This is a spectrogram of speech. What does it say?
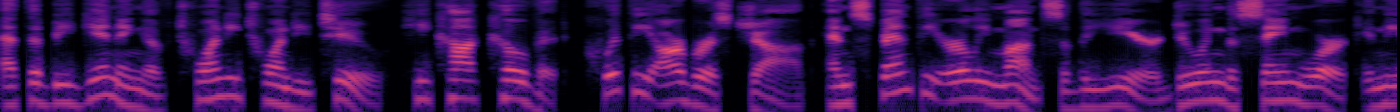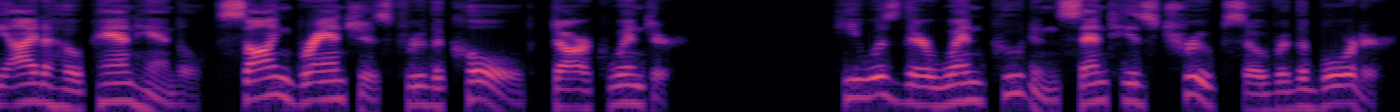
At the beginning of 2022, he caught COVID, quit the arborist job, and spent the early months of the year doing the same work in the Idaho panhandle, sawing branches through the cold, dark winter. He was there when Putin sent his troops over the border.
